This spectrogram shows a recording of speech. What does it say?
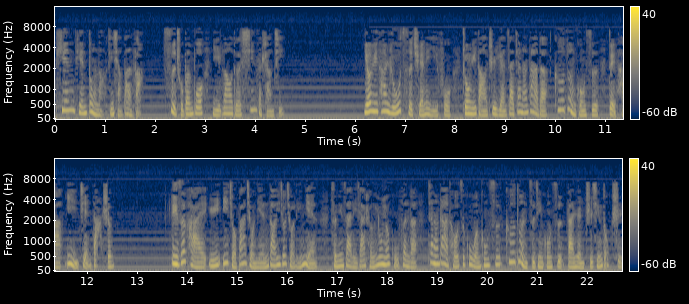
天天动脑筋想办法，四处奔波，以捞得新的商机。由于他如此全力以赴，终于导致远在加拿大的戈顿公司对他意见大升。李泽楷于一九八九年到一九九零年，曾经在李嘉诚拥有股份的加拿大投资顾问公司戈顿资金公司担任执行董事。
